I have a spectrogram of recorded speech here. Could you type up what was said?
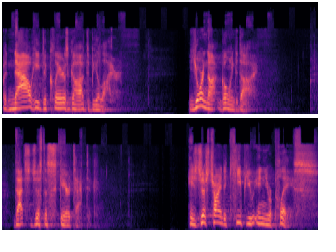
but now he declares God to be a liar. You're not going to die. That's just a scare tactic. He's just trying to keep you in your place.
